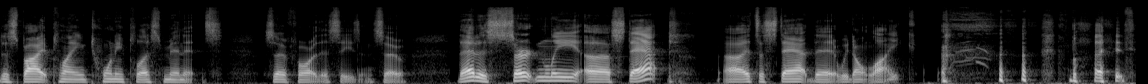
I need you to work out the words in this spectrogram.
despite playing 20 plus minutes so far this season. So that is certainly a stat. Uh, it's a stat that we don't like. but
